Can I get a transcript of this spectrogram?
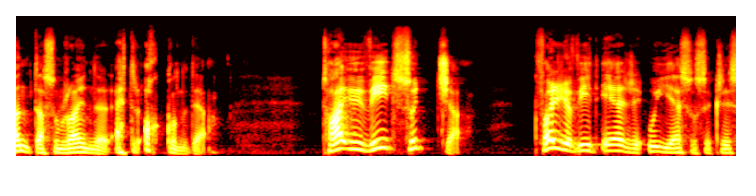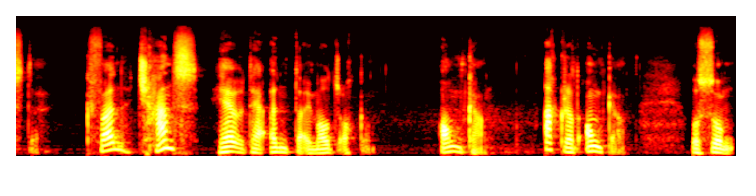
enda som røyner etter okkone det. Ta i vid suttja, hver vid er i Jesus Kristus. Hvem chans hever det enda i måte okkone? onkan. Akkurat onkan. Och som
